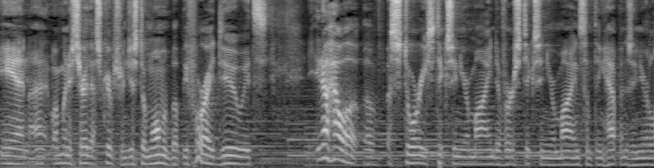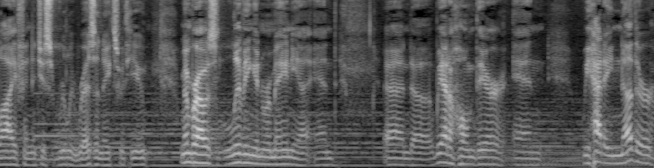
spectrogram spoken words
And I, am going to share that scripture in just a moment. But before I do, it's you know how a, a, story sticks in your mind, a verse sticks in your mind, something happens in your life, and it just really resonates with you. Remember, I was living in Romania, and and uh, we had a home there, and we had another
